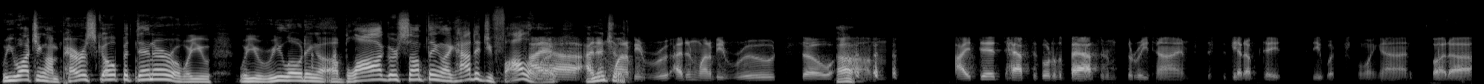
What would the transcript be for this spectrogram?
Were you watching on Periscope at dinner, or were you were you reloading a, a blog or something? Like, how did you follow I, it? uh, I didn't want to be rude. I didn't want to be rude, so Oh. um, I did have to go to the bathroom three times just to get updates and see what's going on. But uh,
